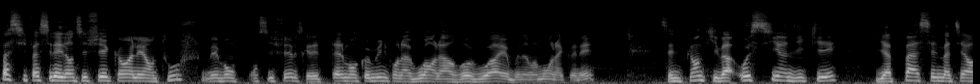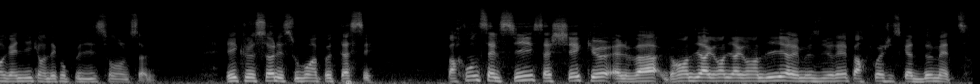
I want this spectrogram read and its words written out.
Pas si facile à identifier quand elle est en touffe, mais bon, on s'y fait parce qu'elle est tellement commune qu'on la voit, on la revoit et au bout d'un moment on la connaît. C'est une plante qui va aussi indiquer qu'il n'y a pas assez de matière organique en décomposition dans le sol et que le sol est souvent un peu tassé. Par contre, celle-ci, sachez qu'elle va grandir, grandir, grandir et mesurer parfois jusqu'à 2 mètres.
